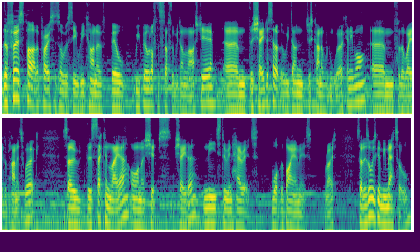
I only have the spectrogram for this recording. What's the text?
The first part of the process, obviously, we kind of built we build off the stuff that we done last year. Um, the shader setup that we done just kind of wouldn't work anymore um, for the way the planets work. So the second layer on a ship's shader needs to inherit what the biome is, right? So there's always going to be metal,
